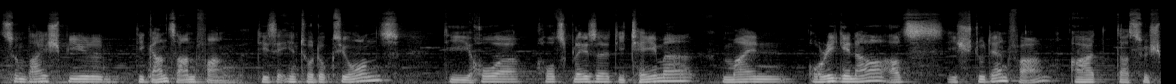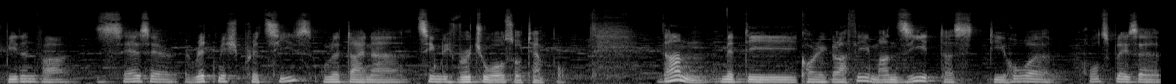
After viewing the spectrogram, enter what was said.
Zum Beispiel die ganz Anfang, diese Introduktions, die hohe Holzbläser, die Themen mein Original, als ich Student war, Art das zu spielen, war sehr, sehr rhythmisch präzis und mit einem ziemlich virtuoso Tempo. Dann mit der Choreografie, man sieht, dass die hohe Holzbläser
